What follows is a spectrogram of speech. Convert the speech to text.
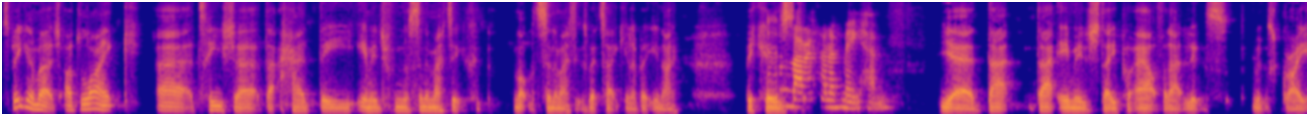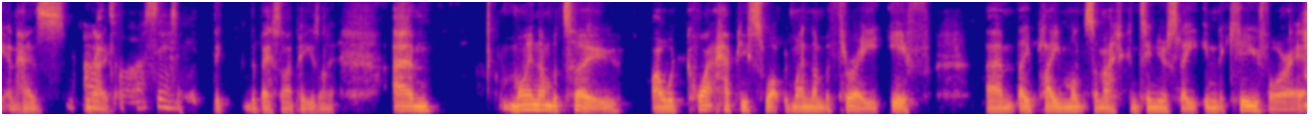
Speaking of merch, I'd like uh, a T-shirt that had the image from the cinematic, not the cinematic spectacular, but you know, The because Marathon of Mayhem. yeah, that that image they put out for that looks looks great and has you Oh, know awesome. the, the best IPs on it. Um, my number two, I would quite happily swap with my number three if um, they play Monster Mash continuously in the queue for it.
